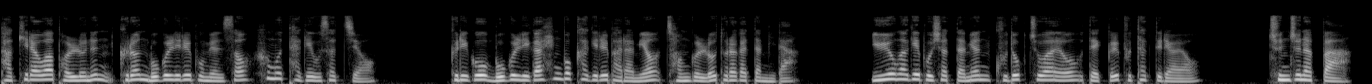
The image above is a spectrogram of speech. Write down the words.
바키라와 벌루는 그런 모글리를 보면서 흐뭇하게 웃었지요. 그리고 모글리가 행복하기를 바라며 정글로 돌아갔답니다. 유용하게 보셨다면 구독, 좋아요, 댓글 부탁드려요. 준준 아빠.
